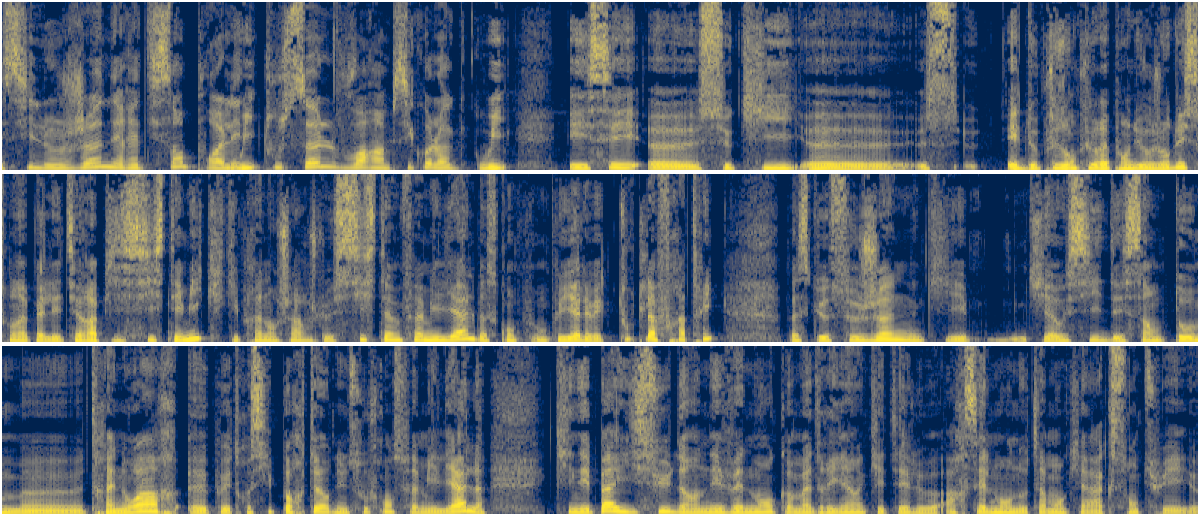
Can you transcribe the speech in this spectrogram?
si le jeune est réticent pour aller oui. tout seul voir un psychologue. Oui, et c'est euh, ce qui euh, est de plus en plus répandu aujourd'hui, ce qu'on appelle les thérapies systémiques, qui prennent en charge le système familial, parce qu'on peut, y aller avec toute la fratrie, parce que ce jeune qui, est, qui a aussi des symptômes euh, très noirs peut être aussi porteur d'une souffrance familiale, qui n'est pas issue d'un événement comme Adrien, qui était le harcèlement notamment, qui a accentué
